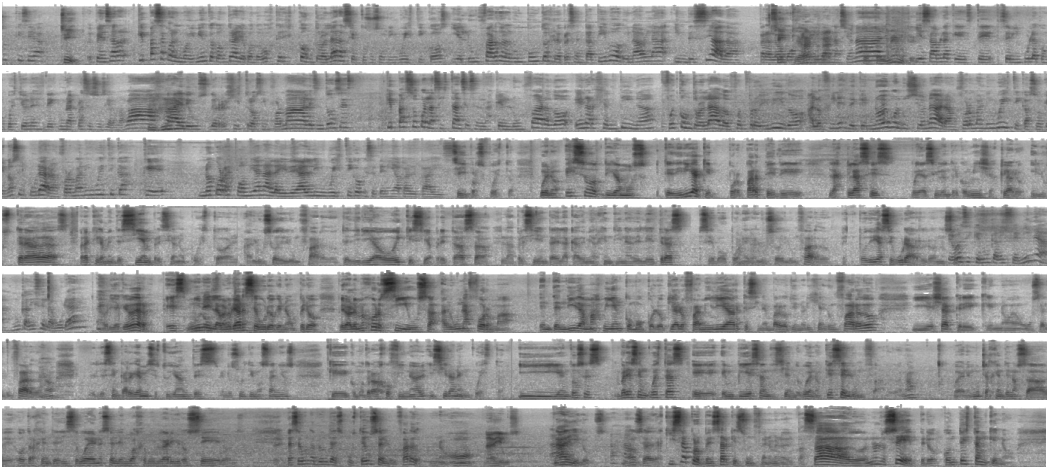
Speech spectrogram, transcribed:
Yo quisiera Sí, pensar qué pasa con el movimiento contrario cuando vos querés controlar a ciertos usos lingüísticos y el lunfardo en algún punto es representativo de un habla indeseada para la Sí, homogeneidad claro. nacional Totalmente. y es habla que este, se vincula con cuestiones de una clase social más baja Ujú. y de, de registros informales. Entonces, ¿qué pasó con las instancias en las que el lunfardo en Argentina fue controlado, fue prohibido a los fines de que no evolucionaran formas lingüísticas o que no circularan formas lingüísticas que no correspondían al ideal lingüístico que se tenía para el país? sí, por supuesto. Bueno, eso, digamos, te diría que por parte de las clases voy a decirlo entre comillas, claro, ilustradas, prácticamente siempre se han opuesto al, al uso del lunfardo. Te diría hoy que si apretás a la presidenta de la Academia Argentina de Letras, se va a oponer al uso del lunfardo. Podría asegurarlo, no sé. ¿Pero vos decís que nunca dice mina? ¿Nunca dice laburar? Habría que ver. Es mina y laburar seguro que no, pero, pero a lo mejor sí usa alguna forma entendida más bien como coloquial o familiar, que sin embargo tiene origen lunfardo, y ella cree que no usa el lunfardo, ¿no? Les encargué a mis estudiantes en los últimos años que como trabajo final hicieran encuestas. Y entonces varias encuestas eh, empiezan diciendo, bueno, ¿qué es el lunfardo, no? Bueno, y mucha gente no sabe, otra gente dice, bueno, es el lenguaje vulgar y grosero. La segunda pregunta es, ¿usted usa el lunfardo? No. Nadie usa. Nadie lo usa. ¿no? O sea, quizá por pensar que es un fenómeno del pasado, no lo sé, pero contestan que no.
